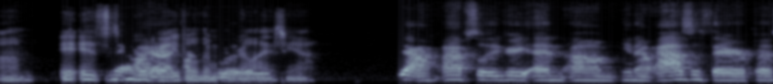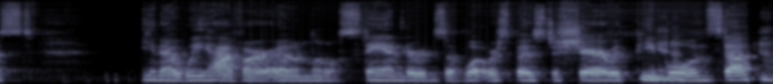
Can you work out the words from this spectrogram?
Um, it's no, more valuable than we realize. Yeah. Yeah, I absolutely agree. And um, you know, as a therapist, you know, we have our own little standards of what we're supposed to share with people yeah. and stuff. Yeah.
